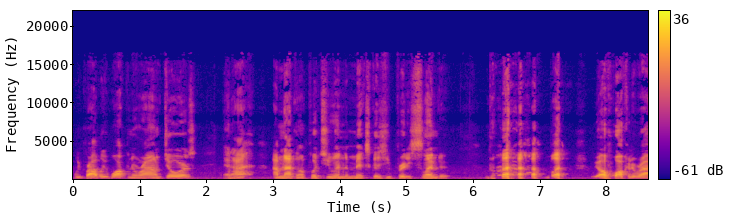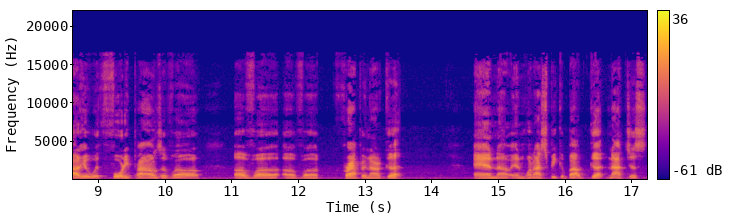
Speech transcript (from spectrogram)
We probably walking around George, and I I'm not going to put you in the mix because you're pretty slender, but we are walking around here with 40 pounds of uh, of uh, of uh, crap in our gut. And uh, and when I speak about gut, not just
